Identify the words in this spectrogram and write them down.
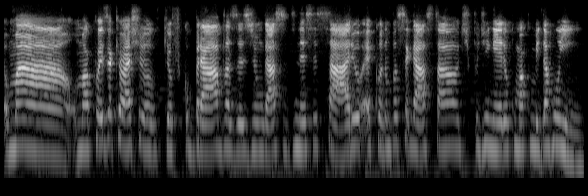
Uma, uma coisa que eu acho que eu fico brava, às vezes, de um gasto desnecessário é quando você gasta, tipo, dinheiro com uma comida ruim.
